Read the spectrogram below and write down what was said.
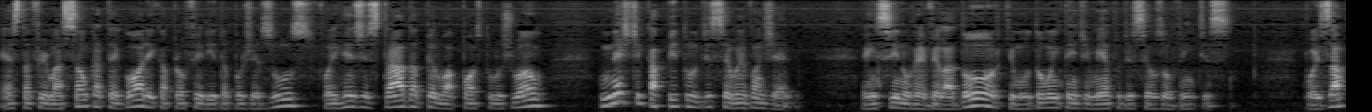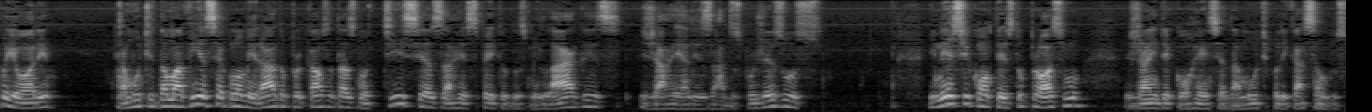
Esta afirmação categórica proferida por Jesus foi registrada pelo apóstolo João neste capítulo de seu Evangelho. Ensino revelador que mudou o entendimento de seus ouvintes. Pois, a priori, a multidão havia se aglomerado por causa das notícias a respeito dos milagres já realizados por Jesus. E neste contexto próximo, já em decorrência da multiplicação dos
